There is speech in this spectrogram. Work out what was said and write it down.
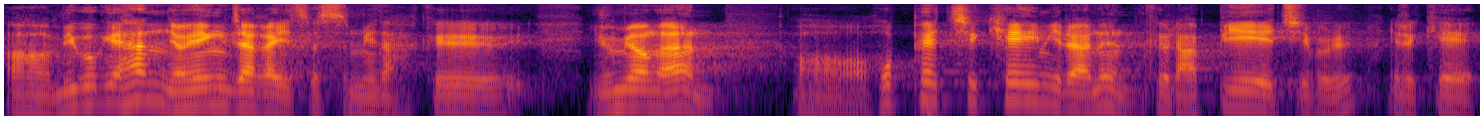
어, 미국의 한 여행자가 있었습니다. 그 유명한 어, 호페츠 케임이라는 그 라삐의 집을 이렇게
